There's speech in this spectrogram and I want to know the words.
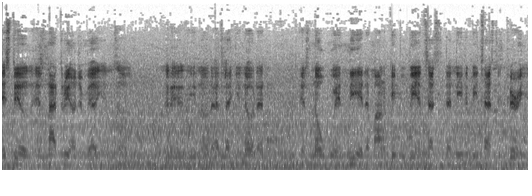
It still is not 300 million, so it is, you know, that let you know that it's nowhere near the amount of people being tested that need to be tested, period.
